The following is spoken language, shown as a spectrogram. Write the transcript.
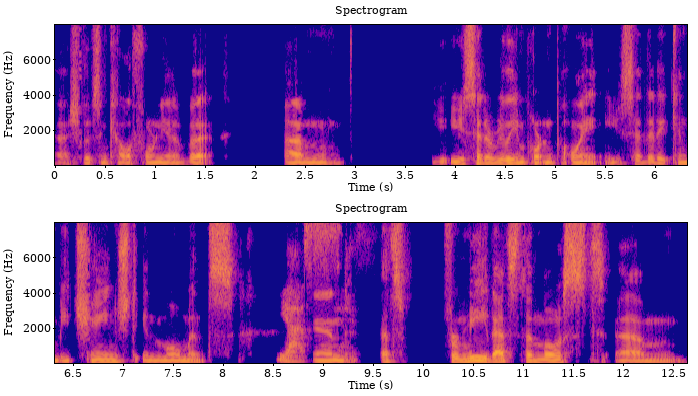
uh, she lives in California, but um, you, you said a really important point. You said that it can be changed in moments. Yes. And that's for me, that's the most um,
